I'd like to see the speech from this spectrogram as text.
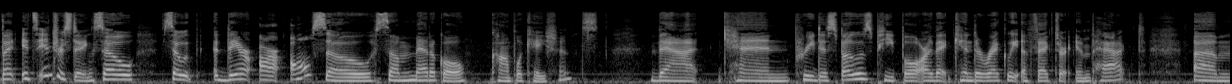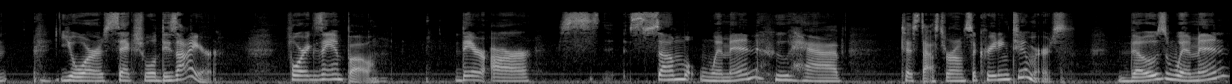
But it's interesting. So, so there are also some medical complications that can predispose people or that can directly affect or impact um, your sexual desire. For example, there are s- some women who have testosterone secreting tumors. Those women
